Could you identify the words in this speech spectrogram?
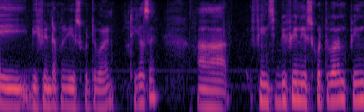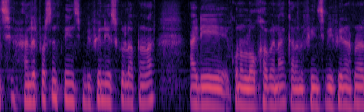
এই বিপিএনটা আপনারা ইউজ করতে পারেন, ঠিক আছে? আর ফিন্স বিপিএন ইউজ করতে পারেন। ফিন্স হান্ড্রেড পার্সেন্ট ফিন্স বিপিএন ইউজ করলে আপনারা আইডি কোনো লক হবে না। কারণ ফিন্স বিপিএন আপনার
